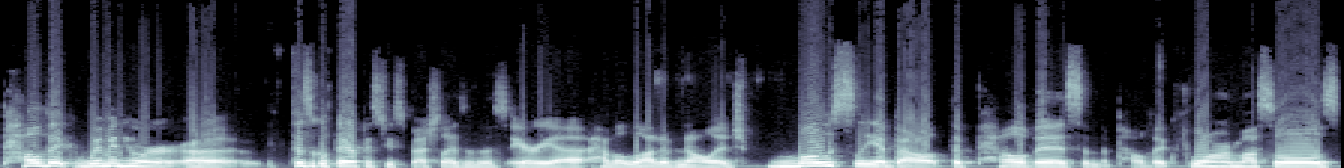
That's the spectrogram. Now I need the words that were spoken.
pelvic women who are uh, physical therapists who specialize in this area have a lot of knowledge mostly about the pelvis and the pelvic floor muscles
